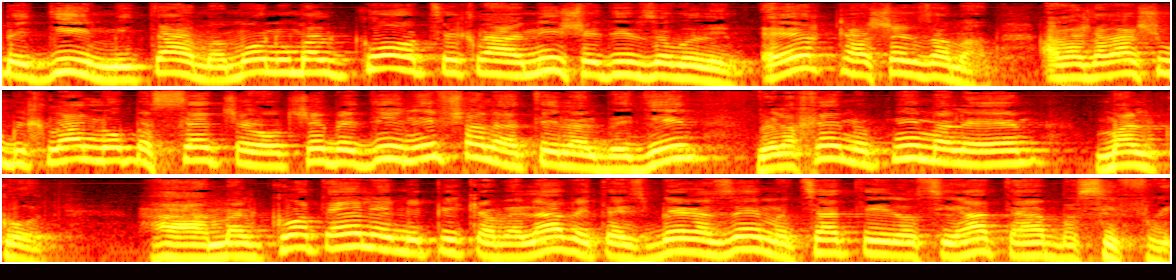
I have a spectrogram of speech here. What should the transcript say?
בית דין מטעם ממון ומלכות צריך להעניש עדים זוממים. איך? כאשר זמם. אבל דבר שהוא בכלל לא בסט של עונשי בית דין, אי אפשר להטיל על בית דין, ולכן נותנים עליהם מלכות. המלכות האלה מפי קבלה, ואת ההסבר הזה מצאתי לו סייעתא בספרי.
